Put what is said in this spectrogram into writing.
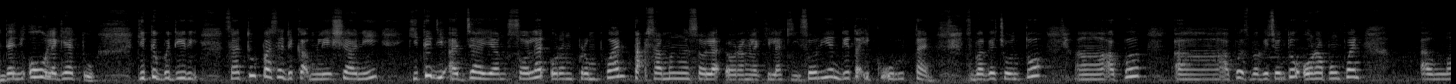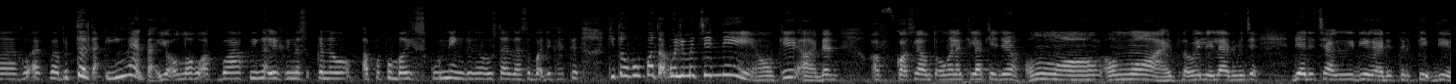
Dan oh lagi satu Kita berdiri Satu pasal dekat Malaysia ni Kita diajar yang Solat orang perempuan Tak sama dengan solat orang lelaki-lelaki Sorry yang dia tak ikut urutan Sebagai contoh uh, Apa uh, Apa sebagai contoh Orang perempuan Allahu Akbar. Betul tak? Ingat tak? Ya Allahu Akbar. Aku ingat lagi kena, kena apa pembaris kuning dengan ustazah. Sebab dia kata, kita orang perempuan tak boleh macam ni. Okay. Ah, dan of course lah untuk orang lelaki-lelaki je. Allah, Allah. Ah, itu tak boleh lah. Dia, macam, dia ada cara dia, ada tertib dia.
